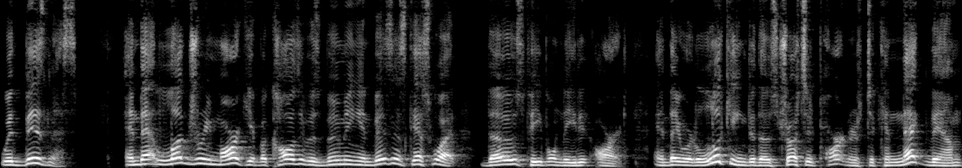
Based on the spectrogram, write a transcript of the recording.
with business. And that luxury market, because it was booming in business, guess what? Those people needed art. And they were looking to those trusted partners to connect them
